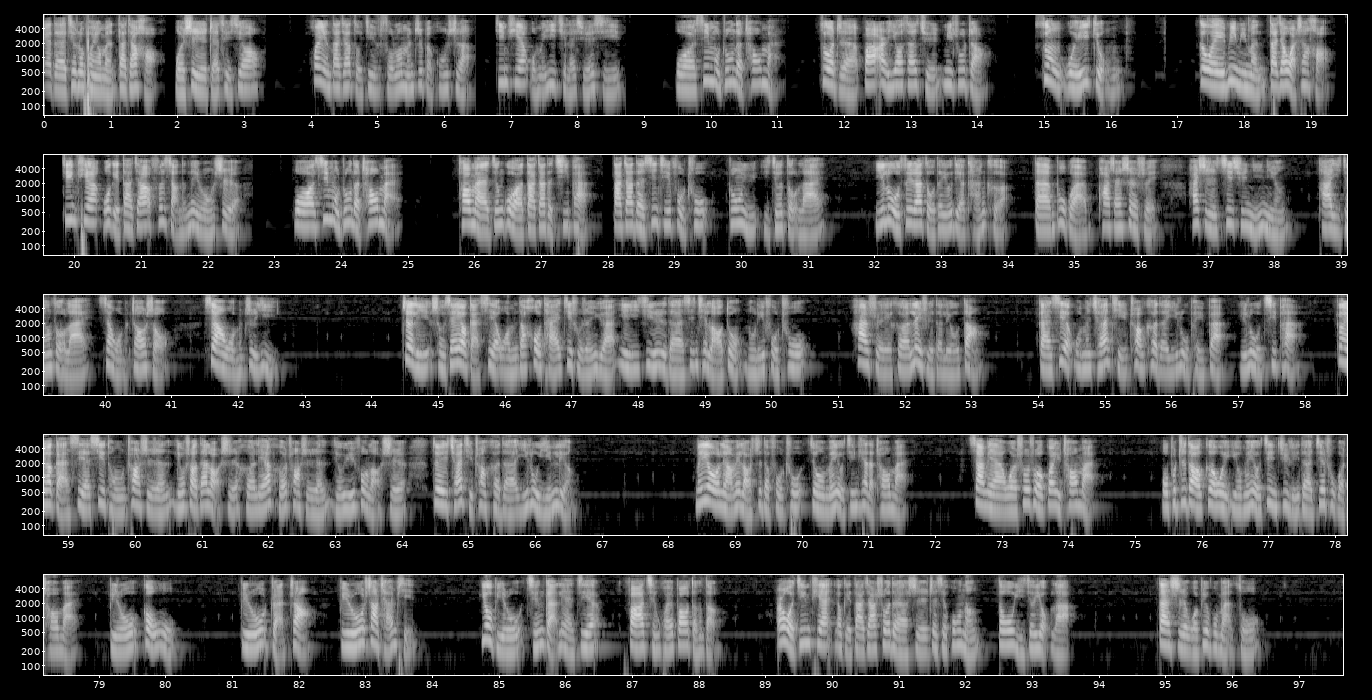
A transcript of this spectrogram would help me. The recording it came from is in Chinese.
亲爱的听众朋友们，大家好，我是翟翠霄，欢迎大家走进所罗门资本公社。今天我们一起来学习我心目中的超买，作者八二幺三群秘书长宋维炯。各位秘密们，大家晚上好。今天我给大家分享的内容是我心目中的超买。超买经过大家的期盼，大家的辛勤付出。终于已经走来，一路虽然走得有点坎坷，但不管爬山涉水还是崎岖泥泞，他已经走来向我们招手，向我们致意。这里首先要感谢我们的后台技术人员夜以继日的辛勤劳动、努力付出，汗水和泪水的流荡。感谢我们全体创客的一路陪伴、一路期盼。更要感谢系统创始人刘少丹老师和联合创始人刘云凤老师对全体创客的一路引领。没有两位老师的付出，就没有今天的超买。下面我说说关于超买。我不知道各位有没有近距离的接触过超买，比如购物，比如转账，比如上产品，又比如情感链接、发情怀包等等。而我今天要给大家说的是，这些功能都已经有了，但是我并不满足，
